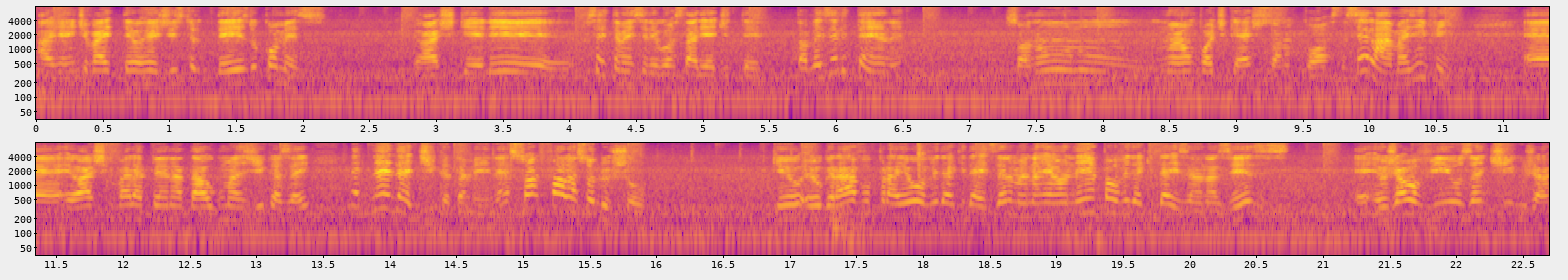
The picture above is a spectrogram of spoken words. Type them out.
a gente vai ter o registro desde o começo. Eu acho que ele. Não sei também se ele gostaria de ter. Talvez ele tenha, né? Só não, não, não é um podcast, só não posta. Sei lá, mas enfim. É, eu acho que vale a pena dar algumas dicas aí. Não é dar dica também, né? Só falar sobre o show. Porque eu, eu gravo pra eu ouvir daqui 10 anos, mas na real nem é pra ouvir daqui 10 anos. Às vezes, é, eu já ouvi os antigos já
